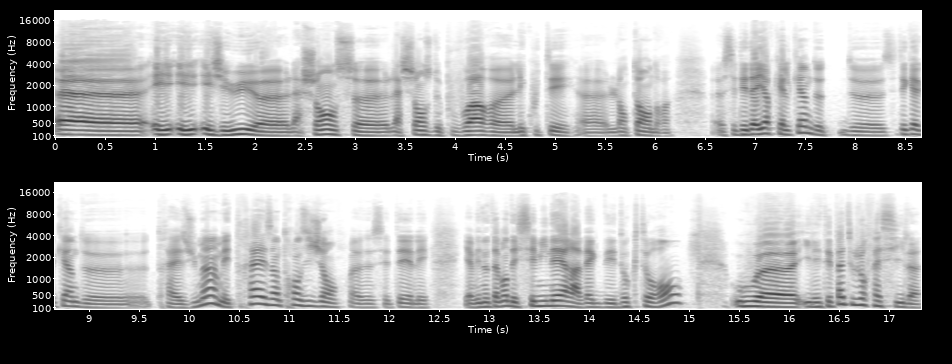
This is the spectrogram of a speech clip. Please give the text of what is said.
et, et j'ai eu la chance, la chance de pouvoir l'écouter, l'entendre. Euh, c'était d'ailleurs quelqu'un de, c'était quelqu'un de très humain, mais très intransigeant. Euh, c'était les, il y avait notamment des séminaires avec des doctorants où euh, il n'était pas toujours facile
